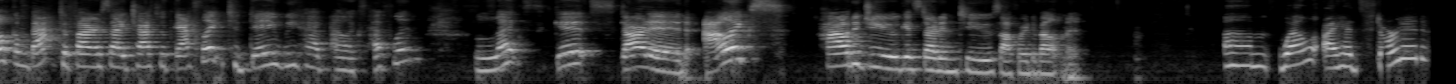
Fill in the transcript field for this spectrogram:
Welcome back to Fireside Chats with Gaslight. Today we have Alex Heflin. Let's get started. Alex, how did you get started into software development? Um, well, I had started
